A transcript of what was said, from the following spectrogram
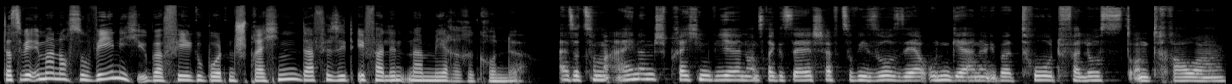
Dass wir immer noch so wenig über Fehlgeburten sprechen, dafür sieht Eva Lindner mehrere Gründe. Also zum einen sprechen wir in unserer Gesellschaft sowieso sehr ungerne über Tod, Verlust und Trauer.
